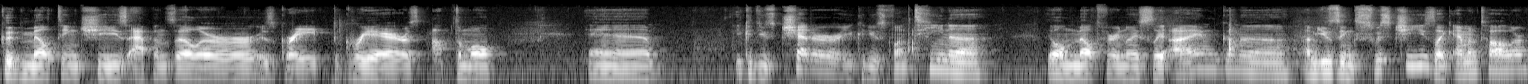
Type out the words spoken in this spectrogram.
good melting cheese. Appenzeller is great. Gruyere is optimal. And you could use cheddar. You could use Fontina. They all melt very nicely. I'm gonna. I'm using Swiss cheese like Emmentaler.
